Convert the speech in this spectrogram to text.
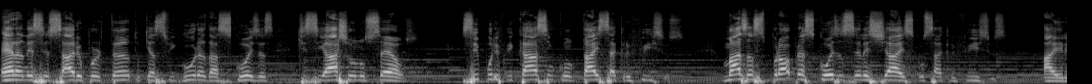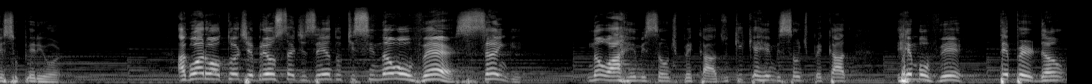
Era necessário, portanto, que as figuras das coisas que se acham nos céus se purificassem com tais sacrifícios, mas as próprias coisas celestiais com sacrifícios a ele superior. Agora o autor de Hebreus está dizendo que se não houver sangue, não há remissão de pecados. O que é remissão de pecado? Remover, ter perdão.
